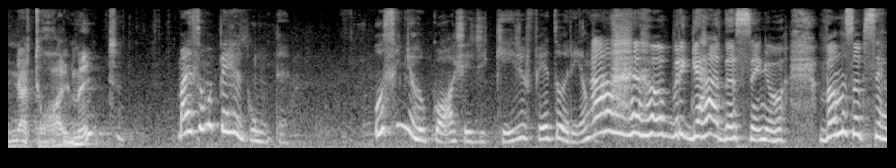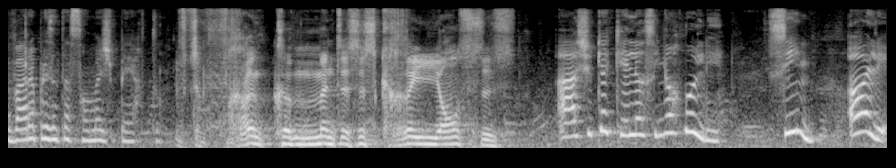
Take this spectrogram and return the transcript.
Naturalmente. Mais uma pergunta. O senhor gosta de queijo fedorento? Ah, obrigada, senhor. Vamos observar a apresentação mais de perto. Francamente, essas crianças. Acho que aquele é o senhor Luli. Sim, olhe,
